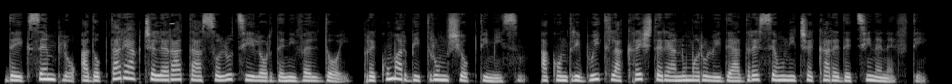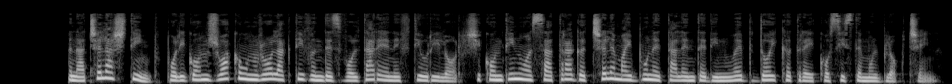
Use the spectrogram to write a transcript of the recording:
De exemplu, adoptarea accelerată a soluțiilor de nivel 2, precum Arbitrum și Optimism, a contribuit la creșterea numărului de adrese unice care dețin NFT. În același timp, Polygon joacă un rol activ în dezvoltarea NFT-urilor și continuă să atragă cele mai bune talente din Web 2 către ecosistemul blockchain.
